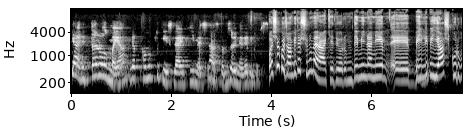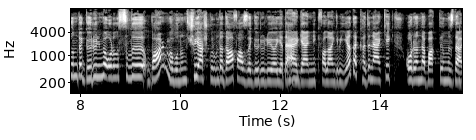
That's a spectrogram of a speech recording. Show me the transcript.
Yani dar olmayan ve pamuklu giysiler giymesini hastamıza önerebiliriz. Başak Hocam bir de şunu merak ediyorum. Demin hani e, belli bir yaş grubunda görülme olasılığı var mı bunun? Şu yaş grubunda daha fazla görülüyor ya da ergenlik falan gibi ya da kadın erkek oranına baktığımızda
